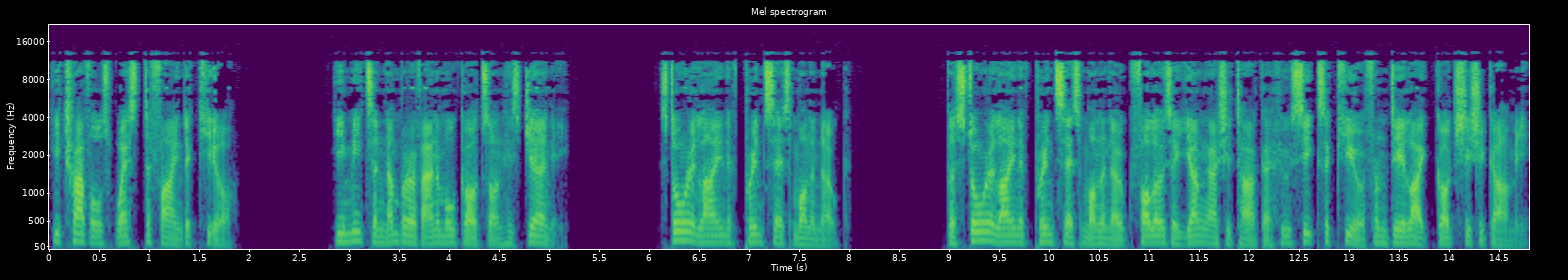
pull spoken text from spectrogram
he travels west to find a cure. He meets a number of animal gods on his journey, Storyline of Princess Mononoke The storyline of Princess Mononoke follows a young Ashitaka who seeks a cure from deer-like god Shishigami.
